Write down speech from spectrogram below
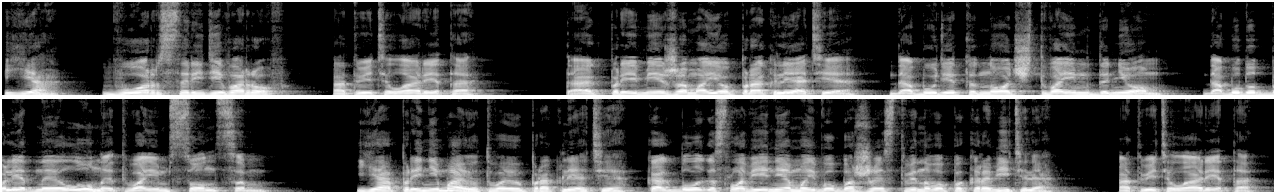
«Я, вор среди воров», – ответила Арета. «Так прими же мое проклятие. Да будет ночь твоим днем, да будут бледные луны твоим солнцем». «Я принимаю твое проклятие, как благословение моего божественного покровителя», – ответила Арета.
